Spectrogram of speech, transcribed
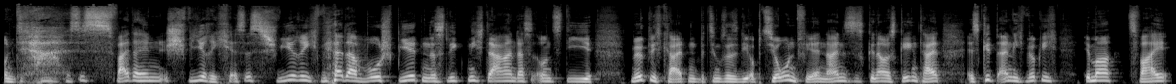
Und ja, es ist weiterhin schwierig. Es ist schwierig, wer da wo spielt. Und das liegt nicht daran, dass uns die Möglichkeiten beziehungsweise die Optionen fehlen. Nein, es ist genau das Gegenteil. Es gibt eigentlich wirklich immer zwei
